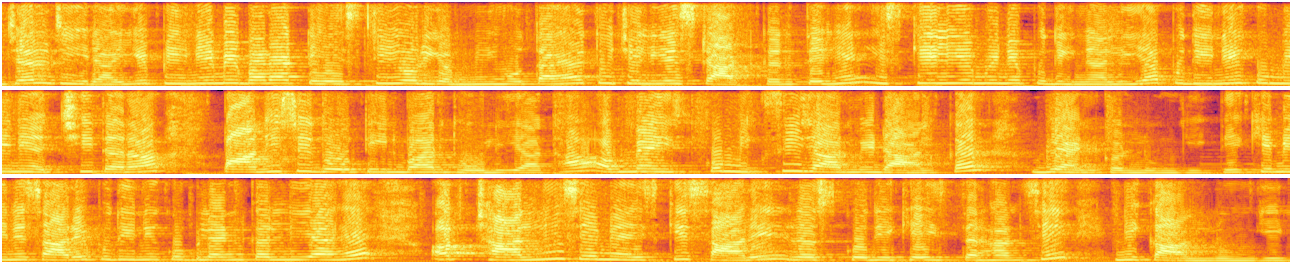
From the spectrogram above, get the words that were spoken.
जल जीरा। ये पीने में बड़ा टेस्टी और यम्मी होता है तो चलिए स्टार्ट करते हैं। इसके लिए मैंने पुदीना लिया। पुदीने को मैंने अच्छी तरह पानी से दो तीन बार धो लिया था। अब मैं इसको मिक्सी जार में डालकर ब्लेंड कर लूँगी। देखिए, मैंने सारे पुदीने को ब्लेंड कर लिया है। अब छालनी से मैं इसके सारे रस को देखिए, इस तरह से निकाल लूँगी।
